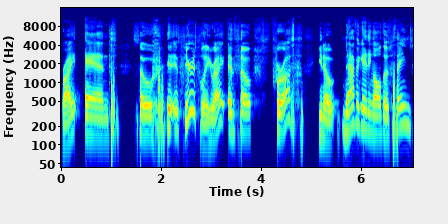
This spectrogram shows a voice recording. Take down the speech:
right? And so it, seriously, right? And so for us, you know, navigating all those things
